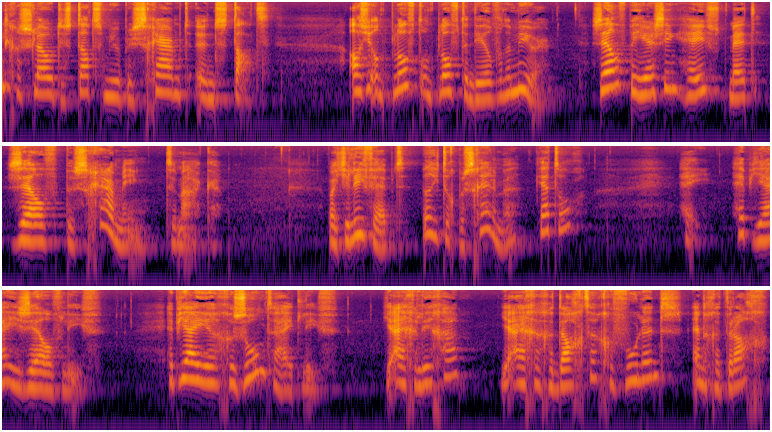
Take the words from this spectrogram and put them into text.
gesloten stadsmuur beschermt een stad. Als je ontploft, ontploft een deel van de muur. Zelfbeheersing heeft met zelfbescherming te maken. Wat je lief hebt, wil je toch beschermen? Ja, toch? hey, heb jij jezelf lief? Heb jij je gezondheid lief? Je eigen lichaam? Je eigen gedachten, gevoelens en gedrag?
